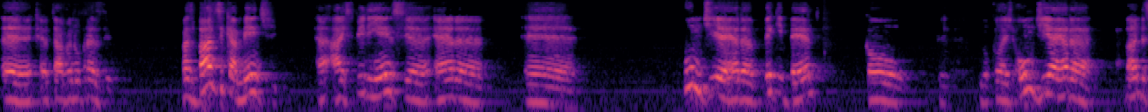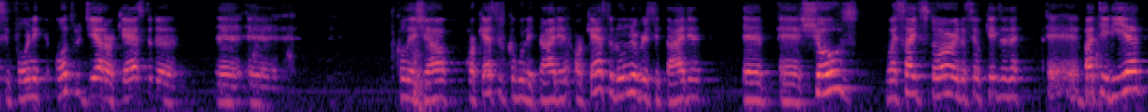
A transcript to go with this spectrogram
é, eu estava no Brasil. Mas, basicamente, a, a experiência era... É, um dia era Big Band com no colégio. Um dia era banda sinfônica, outro dia era orquestra é, é, colegial, orquestra comunitária, orquestra universitária, é, é, shows, West Side Story, não sei o que, é, bateria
